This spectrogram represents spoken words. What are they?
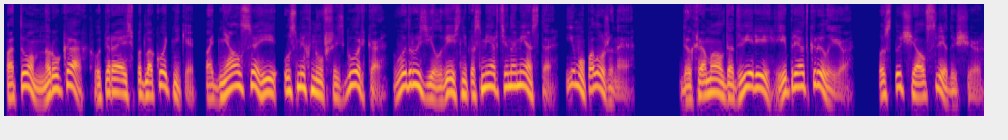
Потом, на руках, упираясь в подлокотники, поднялся и, усмехнувшись горько, выдрузил Вестника Смерти на место, ему положенное. Дохромал до двери и приоткрыл ее. Постучал в следующую.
